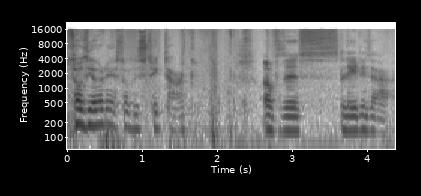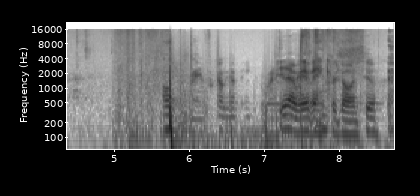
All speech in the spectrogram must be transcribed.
So the other day I saw this TikTok of this lady that. Oh, right. I forgot we have Anchor running. Yeah, we have Anchor going too.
